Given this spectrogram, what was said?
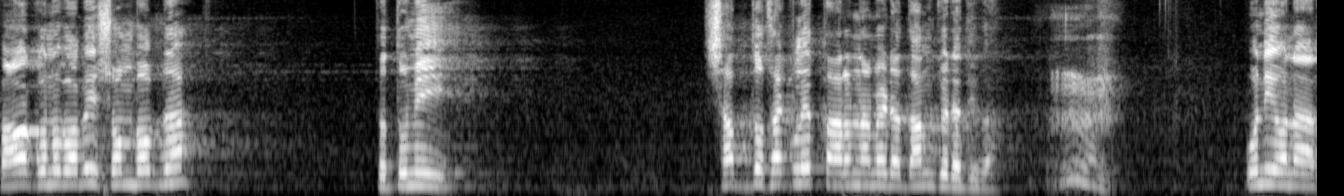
পাওয়া কোনোভাবেই সম্ভব না। তো তুমি সাধ্য থাকলে তার নামে এটা দান করে দিবা। উনি ওনার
